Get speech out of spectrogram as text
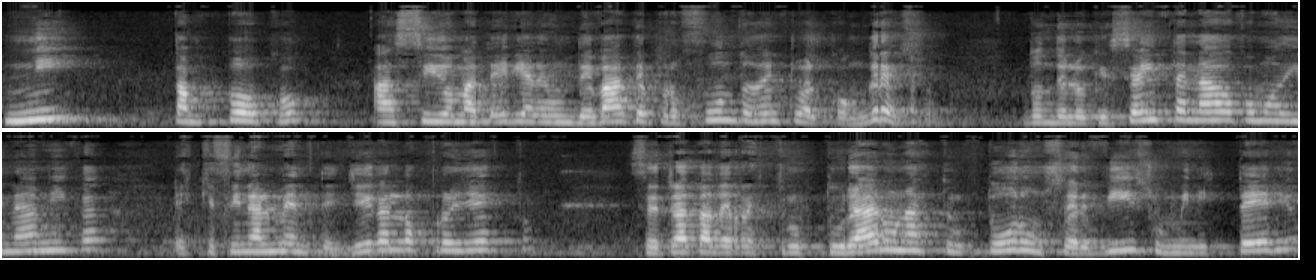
ni tampoco ha sido materia de un debate profundo dentro del Congreso, donde lo que se ha instalado como dinámica es que finalmente llegan los proyectos, se trata de reestructurar una estructura, un servicio, un ministerio,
